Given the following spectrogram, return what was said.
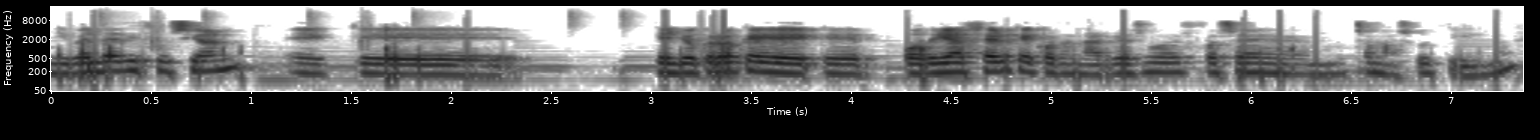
nivel de difusión eh, que, yo creo que, podría hacer que Corona Riesgos fuese mucho más útil.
